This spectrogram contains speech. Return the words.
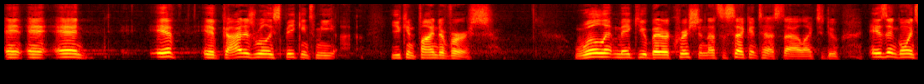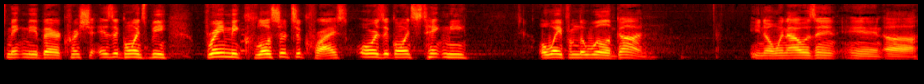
And, and, and if, if God is really speaking to me, you can find a verse. Will it make you a better Christian? That's the second test that I like to do. Is it going to make me a better Christian? Is it going to be bring me closer to Christ, or is it going to take me away from the will of God? You know, when I was in, in uh,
